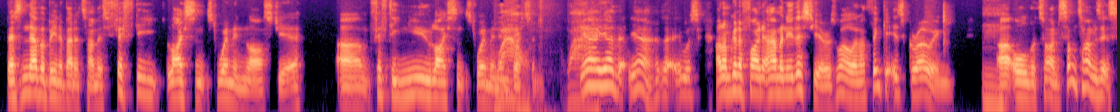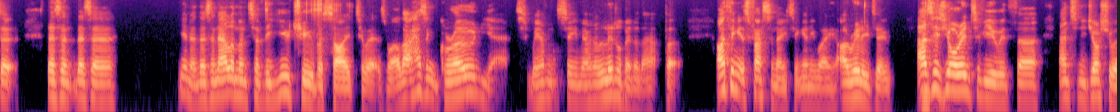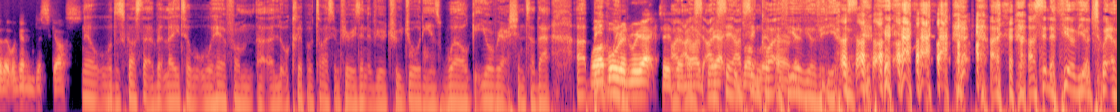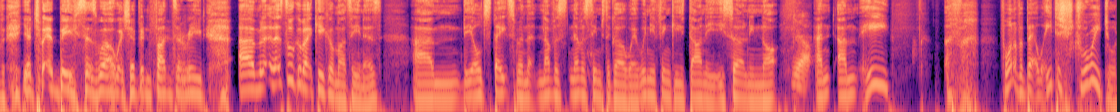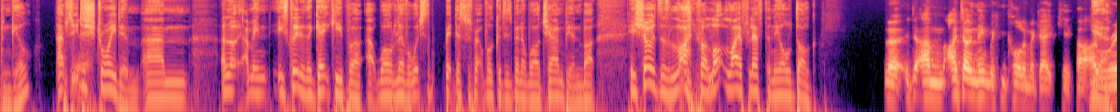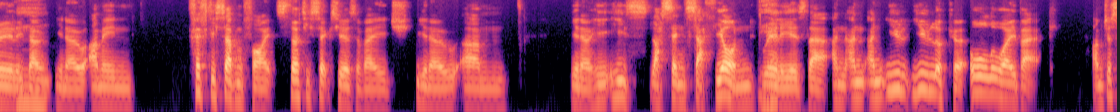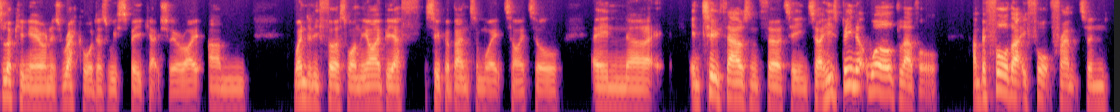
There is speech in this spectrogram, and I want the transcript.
there's never been a better time. There's 50 licensed women last year, um, 50 new licensed women in Britain. Wow. Yeah, yeah, yeah. It was, and I'm going to find out how many this year as well. And I think it is growing Mm. uh, all the time. Sometimes it's a there's a there's a you know there's an element of the YouTuber side to it as well that hasn't grown yet. We haven't seen we have a little bit of that, but I think it's fascinating anyway. I really do. As is your interview with uh, Anthony Joshua that we're going to discuss. Neil, we'll discuss that a bit later. We'll hear from uh, a little clip of Tyson Fury's interview with True Geordie as well. Get your reaction to that. Uh, Well, I've already win- reacted, I, and I've, I've I've seen, I've seen quite a few of your videos. I, I've seen a few of your Twitter your Twitter beefs as well, which have been fun to read. Um, let's talk about Kiko Martinez, um, the old statesman that never never seems to go away. When you think he's done, he, he's certainly not. Yeah. And um, he, for want of a better word, he destroyed Jordan Gill. Absolutely destroyed him. Um, and look, I mean, he's clearly the gatekeeper at world level, which is a bit disrespectful because he's been a world champion. But he shows there's life, a lot life left in the old dog. Look, um, I don't think we can call him a gatekeeper. I Yeah. really Mm. don't. You know, I mean, 57 fights, 36 years of age. You know, um, you know, he he's la sensación really is that. And and and you you look at all the way back. I'm just looking here on his record as we speak. Actually, all right. Um, when did he first won the IBF Super Bantamweight title? In uh, in 2013. So he's been at world level. And before that, he fought Frampton,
